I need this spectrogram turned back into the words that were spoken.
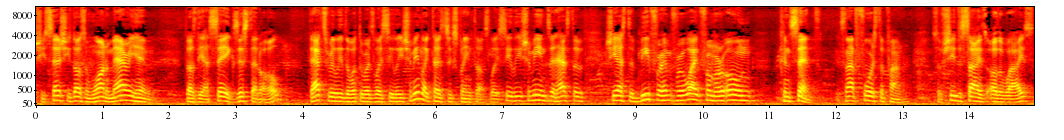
she says she doesn't want to marry him, does the asay exist at all? That's really the, what the words loisili isha mean, like Tais explained to us. Loisili isha means it has to, she has to be for him for a wife from her own consent. It's not forced upon her. So if she decides otherwise,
